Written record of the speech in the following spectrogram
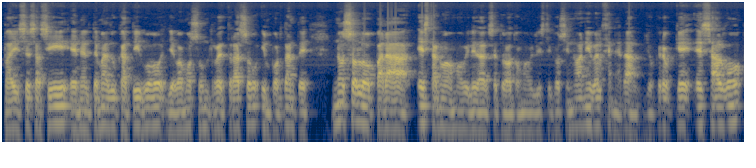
países así, en el tema educativo llevamos un retraso importante, no solo para esta nueva movilidad del sector automovilístico, sino a nivel general. Yo creo que es algo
